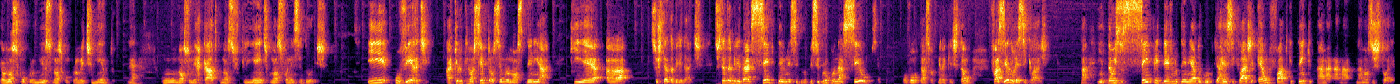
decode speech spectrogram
é o nosso compromisso, nosso comprometimento, né? Com o nosso mercado, com nossos clientes, com nossos fornecedores. E o verde, aquilo que nós sempre trouxemos no nosso DNA, que é a sustentabilidade. Sustentabilidade sempre teve nesse grupo. Esse grupo nasceu, vou voltar à sua primeira questão, fazendo reciclagem. Tá? Então, isso sempre teve no DNA do grupo, que a reciclagem é um fato que tem que estar na, na, na nossa história.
